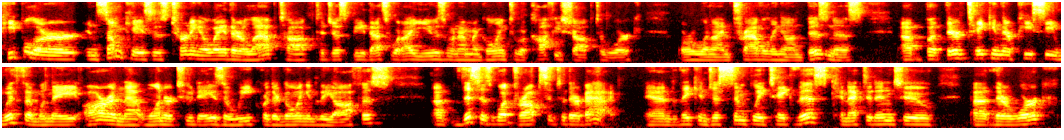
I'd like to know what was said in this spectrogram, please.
people are, in some cases, turning away their laptop to just be that's what I use when I'm going to a coffee shop to work or when I'm traveling on business. Uh, but they're taking their PC with them when they are in that one or two days a week where they're going into the office. Uh, this is what drops into their bag. And they can just simply take this, connect it into uh, their work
